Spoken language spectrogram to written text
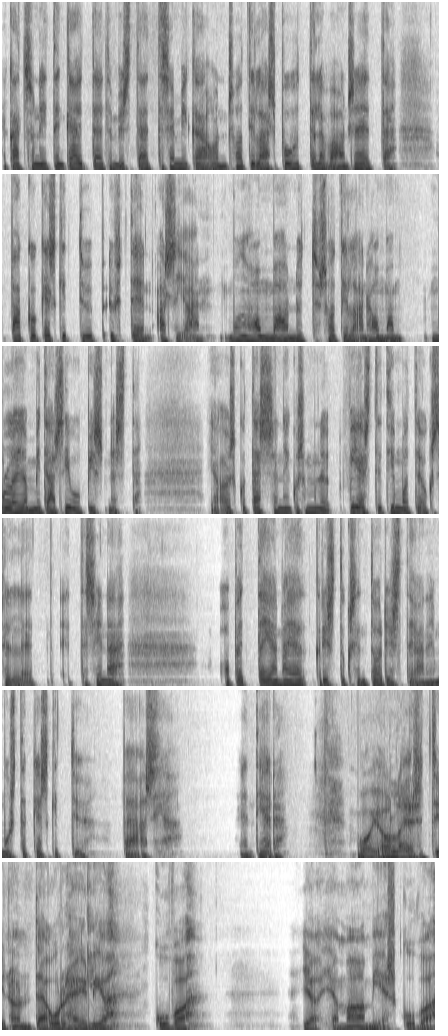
ja katsoi niiden käyttäytymistä, että se mikä on sotilaspuhutteleva on se, että pakko keskittyä yhteen asiaan. Mun homma on nyt sotilaan homma, mulla ei ole mitään sivubisnestä. Ja olisiko tässä niin semmoinen viesti Timoteukselle, että, että sinä opettajana ja Kristuksen todistajana, niin musta keskittyy pääasiaan. En tiedä. Voi olla ja sitten siinä on tämä urheilijakuva ja, ja maamieskuva,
